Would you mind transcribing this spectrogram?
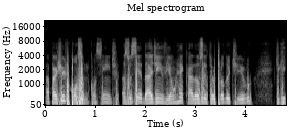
A partir do consumo consciente, a sociedade envia um recado ao setor produtivo de que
